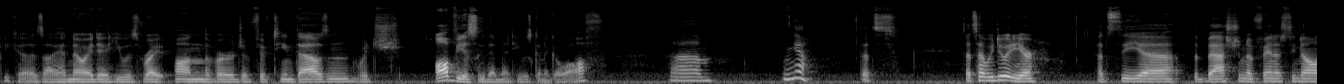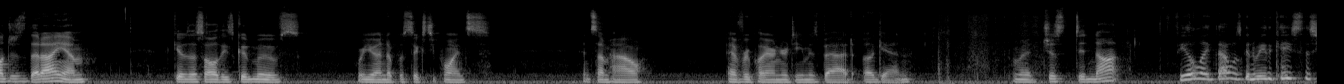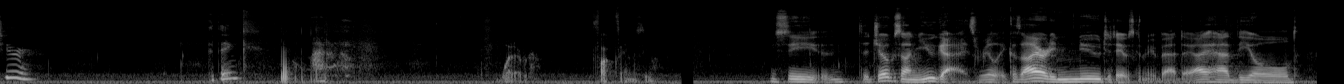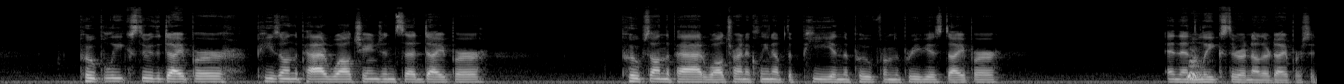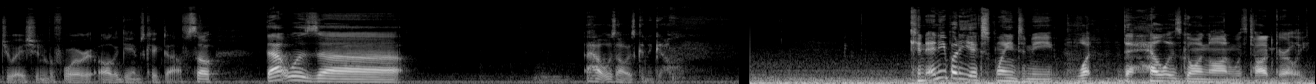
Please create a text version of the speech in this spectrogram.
because I had no idea he was right on the verge of 15,000, which obviously that meant he was going to go off. Um, yeah, that's that's how we do it here. That's the uh, the bastion of fantasy knowledge that I am. It gives us all these good moves where you end up with 60 points and somehow every player on your team is bad again. I mean, it just did not feel like that was going to be the case this year. I think. I don't know. Whatever. Fuck fantasy. You see, the joke's on you guys, really, because I already knew today was going to be a bad day. I had the old poop leaks through the diaper, pees on the pad while changing said diaper, poops on the pad while trying to clean up the pee and the poop from the previous diaper, and then leaks through another diaper situation before all the games kicked off. So that was uh, how it was always going to go. Can anybody explain to me what the hell is going on with Todd Gurley?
